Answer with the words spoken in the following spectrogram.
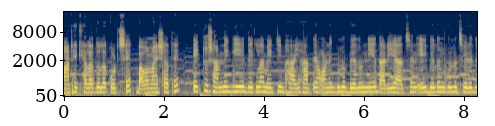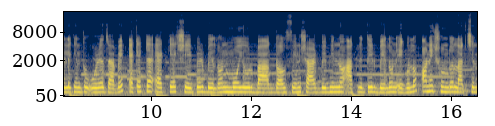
মাঠে খেলাধুলা করছে বাবা মায়ের সাথে। একটু সামনে গিয়ে দেখলাম একটি ভাই হাতে অনেকগুলো বেলুন নিয়ে দাঁড়িয়ে আছেন। এই বেলুনগুলো ছেড়ে দিলে কিন্তু উড়ে যাবে। এক একটা এক এক শেপের বেলুন, ময়ূর, বাঘ, ডলফিন, শার্ক, বিভিন্ন আকৃতির বেলুন, এগুলো অনেক সুন্দর লাগছিল,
